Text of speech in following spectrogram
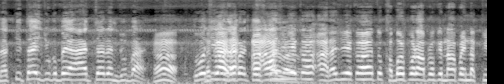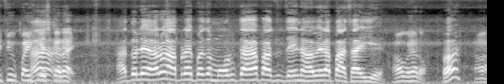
નક્કી થઈ ગયું કે ભાઈ આ છે રંજુભા હા. તો જ નકર એના આ- પર કેસ આ જ કરવાનો. એક આજ એક તો ખબર પડે આપણો કે ના ભાઈ નક્કી થયું પછી કેસ કરાય. હા તો લે હરો આપણે પછી મોડું થાય પાછું જઈને હવેલા પાછા આવીએ. હા હેરો. હો? હા.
